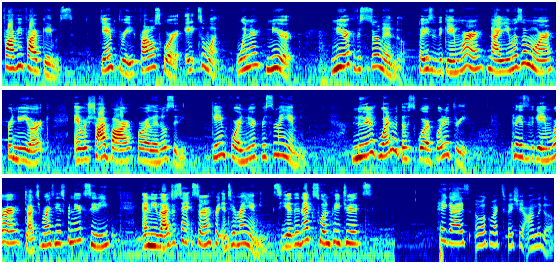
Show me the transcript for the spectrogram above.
5v5 games. Game 3, final score 8 to 1. Winner, New York. New York versus Orlando. Players of the game were Naima Zamora for New York and Rashad Barr for Orlando City. Game 4, New York vs. Miami. New York won with a score of 43. Players of the game were Dutch Martinez for New York City and Elijah St. Stern for Inter Miami. See you at the next one, Patriots. Hey guys, and welcome back to Patriot on the Go.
